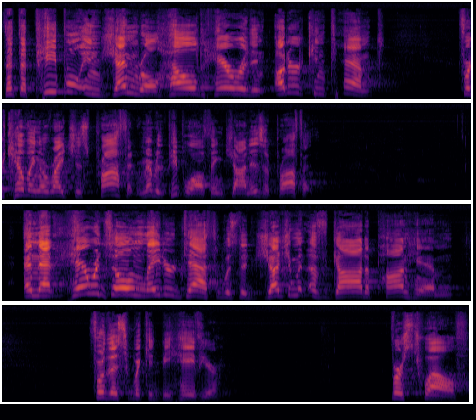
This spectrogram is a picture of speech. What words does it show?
that the people in general held Herod in utter contempt for killing a righteous prophet. Remember, the people all think John is a prophet. And that Herod's own later death was the judgment of God upon him for this wicked behavior. Verse 12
